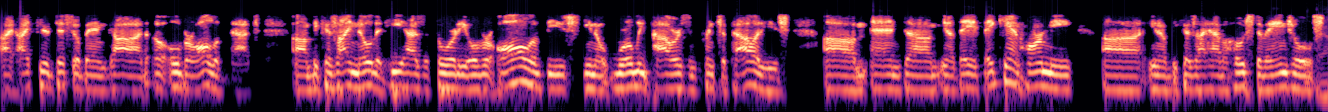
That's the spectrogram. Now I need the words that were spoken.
I, I fear disobeying god uh, over all of that um, because i know that he has authority over all of these you know worldly powers and principalities. Um, and um, you know they they can't harm me uh, you know, because I have a host of angels yeah.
